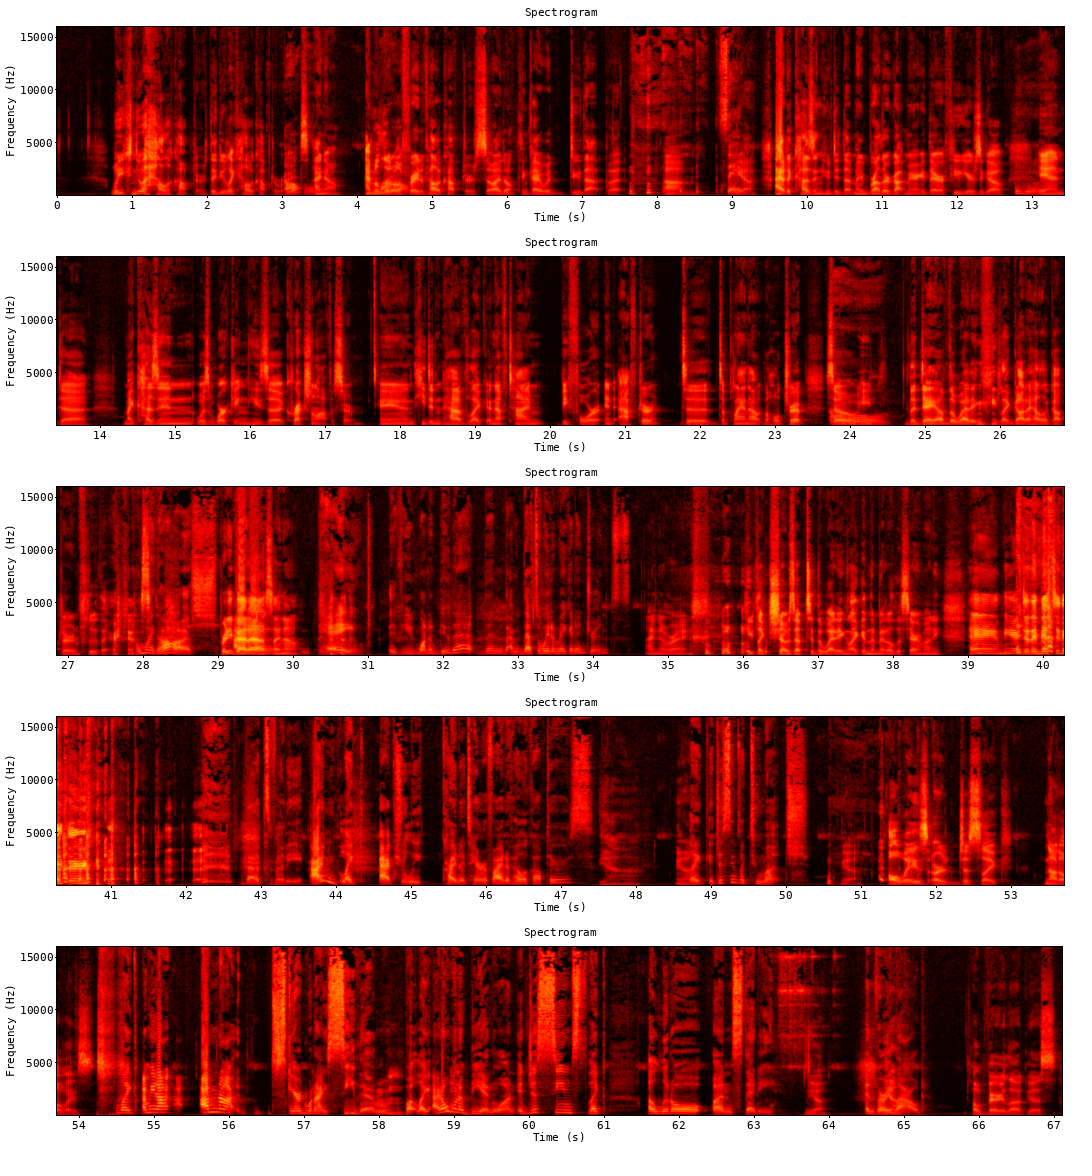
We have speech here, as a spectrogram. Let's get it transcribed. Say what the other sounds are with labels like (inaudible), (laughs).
Well, you can do a helicopter. They do like helicopter rides. Oh. I know. I'm a little afraid of helicopters, so I don't think I would do that. But (laughs) um, Same. yeah, I had a cousin who did that. My brother got married there a few years ago, Mm-hmm. and uh, my cousin was working. He's a correctional officer, and he didn't have like enough time before and after to to plan out the whole trip. So Oh. he the day of the wedding, (laughs) he like got a helicopter and flew there. (laughs) Oh my gosh. pretty I badass. mean, I know. hey, if you want to do that, then I mean, that's a way to make an entrance. I know, right? (laughs) he like shows up to the wedding, like in the middle of the ceremony. Hey, I'm here. Did I miss anything? (laughs) That's funny. I'm like actually kind of terrified of helicopters. yeah, yeah, Like, it just seems like too much. (laughs) yeah. Always, or just like not always. Like, I mean, I. I'm not scared when I see them, Mm-hmm. but like I don't want to be in one. It just seems like a little unsteady yeah. and very Yeah. loud. Oh, very loud. Yes.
